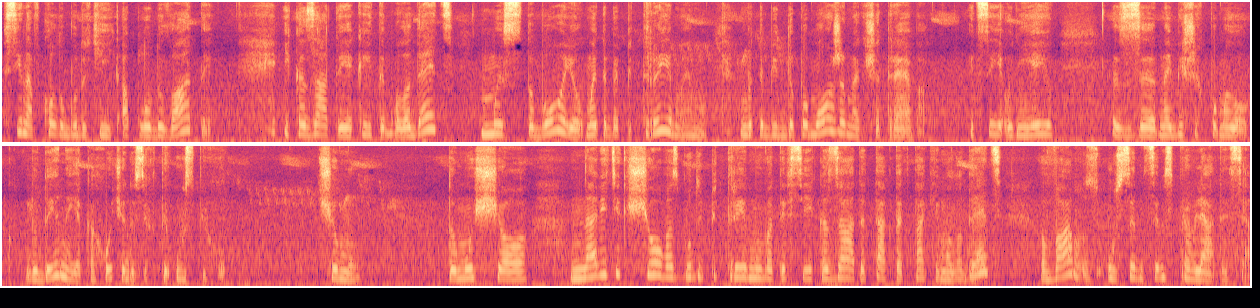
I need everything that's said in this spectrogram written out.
всі навколо будуть їй аплодувати і казати, який ти молодець, ми з тобою, ми тебе підтримуємо, ми тобі допоможемо, якщо треба. І це є однією з найбільших помилок людини, яка хоче досягти успіху. Чому? Тому що навіть якщо вас будуть підтримувати всі і казати так, так, так і молодець, вам з усім цим справлятися,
